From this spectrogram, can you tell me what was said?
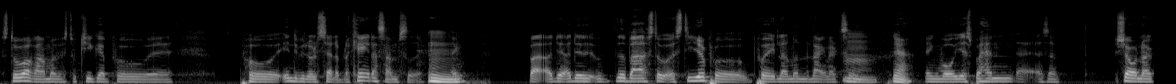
store rammer, hvis du kigger på, øh, på individuelle salg og plakater samtidig. Mm. Ikke? Bare, og, det, og det ved bare at stå og stige på, på et eller andet lang nok tid. Mm. Ja. Ikke? Hvor Jesper, han, altså, sjovt nok,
